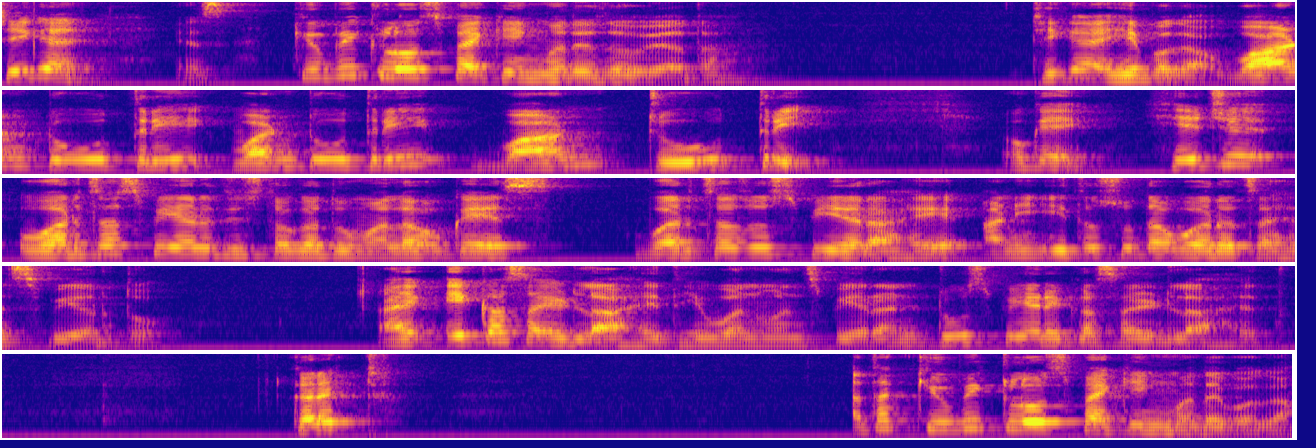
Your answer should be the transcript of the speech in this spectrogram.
ठीक आहे? येस क्युबिक क्लोज पॅकिंगमध्ये जाऊया आता. ठीक आहे? हे बघा. One two three one two three one two three okay हे जे वरचा स्पियर दिसतो का तुम्हाला? ओके वरचा जो स्पियर आहे आणि इथं सुद्धा वरच आहे स्पियर तो. आहे एका साईडला आहेत हे वन वन स्पियर आणि टू स्पियर एका साईडला आहेत. करेक्ट आता क्युबिक क्लोज पॅकिंगमध्ये बघा.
